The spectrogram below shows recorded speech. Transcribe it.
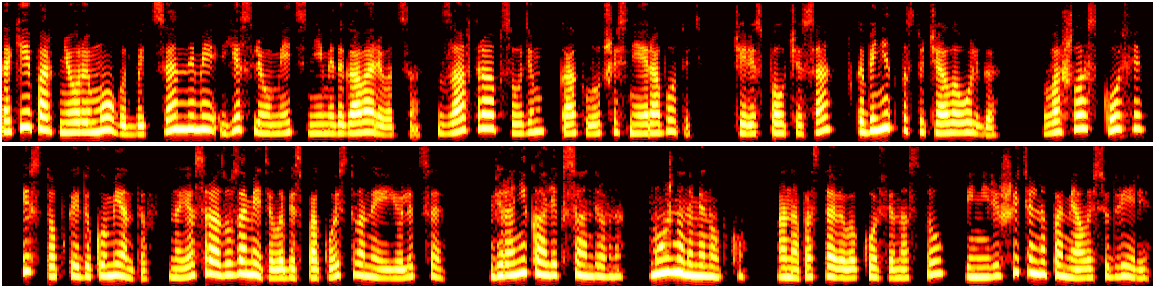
Такие партнеры могут быть ценными, если уметь с ними договариваться. Завтра обсудим, как лучше с ней работать. Через полчаса в кабинет постучала Ольга. Вошла с кофе и стопкой документов, но я сразу заметила беспокойство на ее лице. «Вероника Александровна, можно на минутку?» Она поставила кофе на стол и нерешительно помялась у двери.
